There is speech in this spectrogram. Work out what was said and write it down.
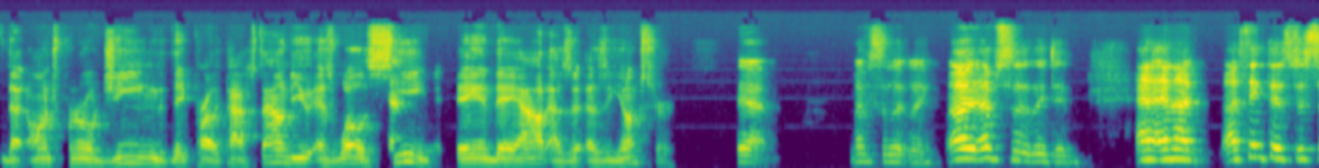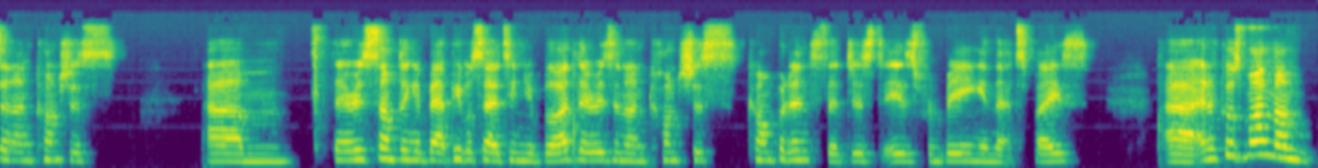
that entrepreneurial gene that they probably passed down to you as well as seeing it day in day out as a, as a youngster yeah absolutely i absolutely did and, and i i think there's just an unconscious um there is something about people say it's in your blood there is an unconscious competence that just is from being in that space uh, and of course, my mum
